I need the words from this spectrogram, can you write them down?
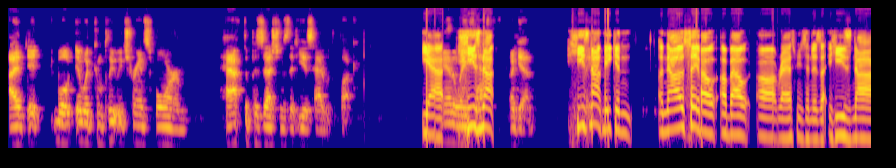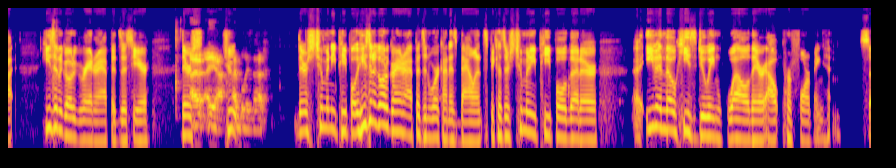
I it will it would completely transform half the possessions that he has had with the puck Yeah, he's not again. he's not making. Now I'll say about about uh, Rasmussen is that he's not. He's going to go to Grand Rapids this year. There's I, yeah, two- I believe that. there's too many people. He's going to go to Grand Rapids and work on his balance because there's too many people that are, uh, even though he's doing well, they're outperforming him. So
